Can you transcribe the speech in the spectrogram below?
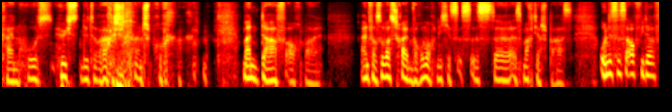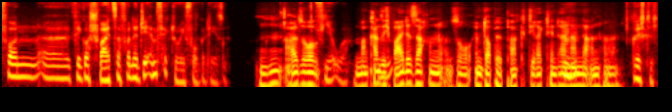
keinen höchsten literarischen Anspruch haben. Man darf auch mal einfach sowas schreiben. Warum auch nicht? Es, es, es, äh, es macht ja Spaß. Und es ist auch wieder von äh, Gregor Schweitzer von der GM Factory vorgelesen. Mhm, also vier Uhr. man kann mhm. sich beide Sachen so im Doppelpack direkt hintereinander mhm. anhören. Richtig.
